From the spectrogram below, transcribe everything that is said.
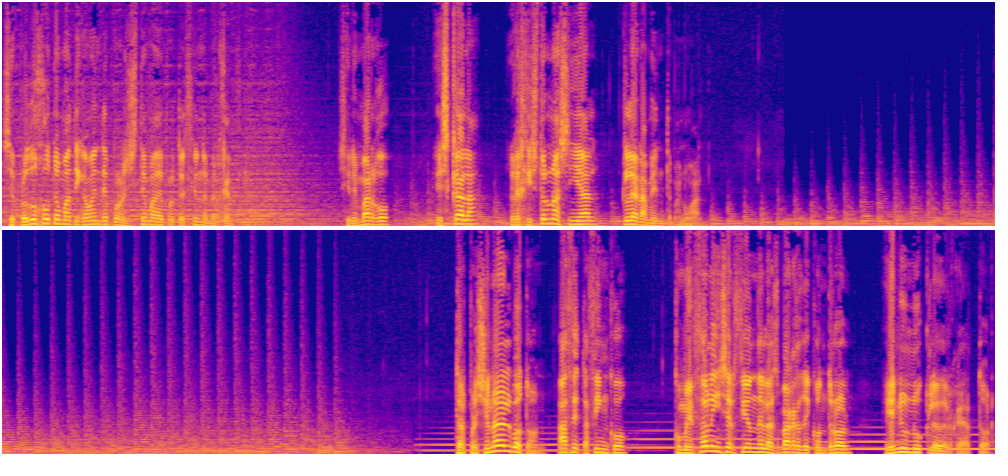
se produjo automáticamente por el sistema de protección de emergencia. Sin embargo, Scala registró una señal claramente manual. Tras presionar el botón AZ5, comenzó la inserción de las barras de control en un núcleo del reactor.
